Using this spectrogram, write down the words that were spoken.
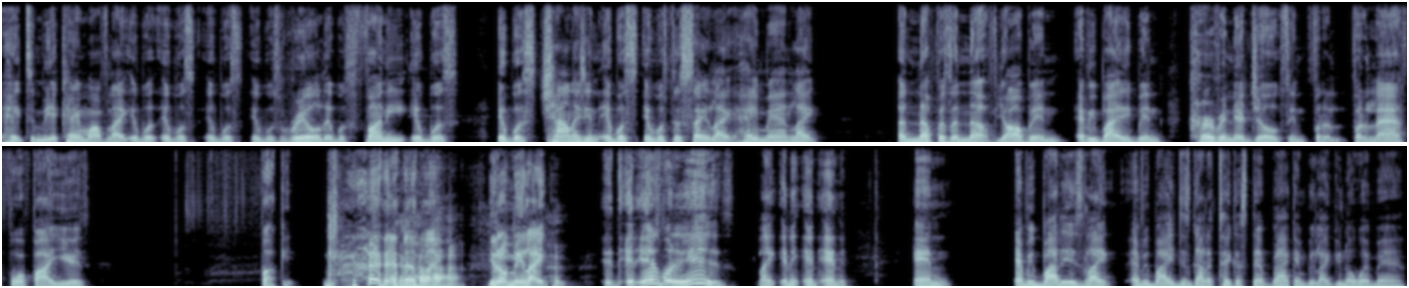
hate to me. It came off like it was. It was. It was. It was real. It was funny. It was. It was challenging. It was. It was to say like, hey man, like enough is enough. Y'all been everybody been curving their jokes, and for the for the last four or five years, fuck it. like you know what I mean? Like it, it is what it is. Like and and and and everybody is like everybody just got to take a step back and be like, you know what, man.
